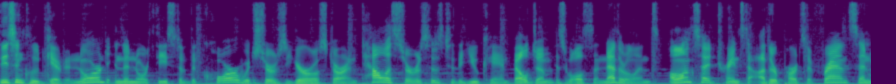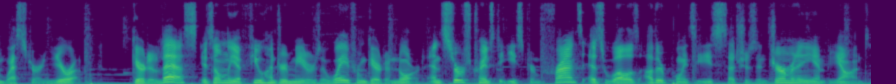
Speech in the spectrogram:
These include Gare Nord in the northeast of the core, which serves Eurostar and Thalys services to the UK and Belgium, as well as the Netherlands, alongside trains to other parts of France and Western Europe. Gare de l'Est is only a few hundred meters away from Gare Nord and serves trains to eastern France as well as other points east, such as in Germany and beyond.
